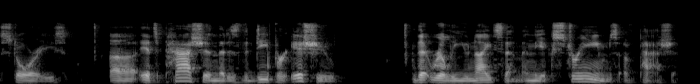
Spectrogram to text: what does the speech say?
stories, uh, it's passion that is the deeper issue that really unites them and the extremes of passion.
